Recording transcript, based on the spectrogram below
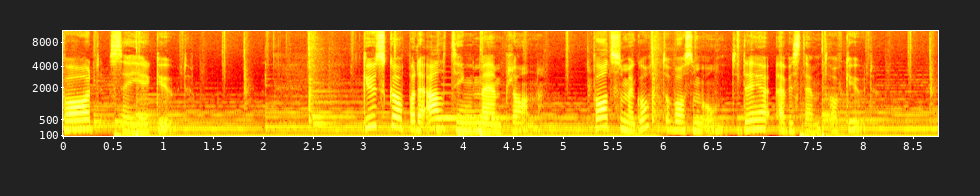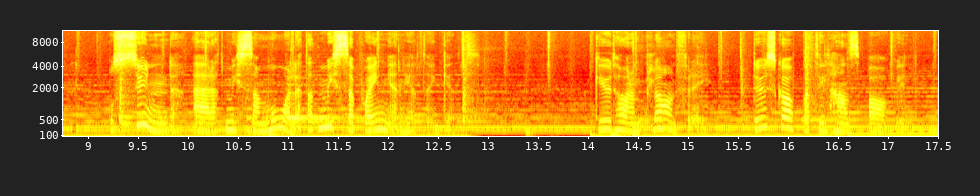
Vad säger Gud? Gud skapade allting med en plan. Vad som är gott och vad som är ont, det är bestämt av Gud. Och synd är att missa målet, att missa poängen helt enkelt. Gud har en plan för dig. Du är skapad till hans avbild.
